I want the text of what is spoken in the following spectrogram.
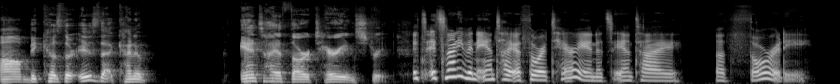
um, because there is that kind of anti-authoritarian streak. It's it's not even anti-authoritarian. It's anti authority.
